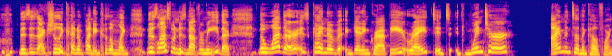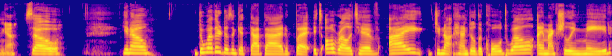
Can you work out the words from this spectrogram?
this is actually kind of funny because I'm like, this last one is not for me either. The weather is kind of getting crappy, right? It's it's winter. I'm in Southern California. So, you know, the weather doesn't get that bad, but it's all relative. I do not handle the cold well. I'm actually made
